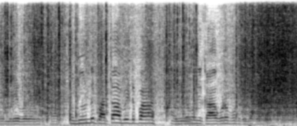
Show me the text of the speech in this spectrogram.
முடிய போதாங்க கொஞ்சம் வந்து பத்தாம போயிட்டுப்பா அதில் கொஞ்சம் கா கூட போட்டு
